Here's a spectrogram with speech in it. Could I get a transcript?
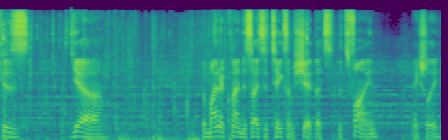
Because... Yeah... The minor clan decides to take some shit, that's, that's fine. Actually.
